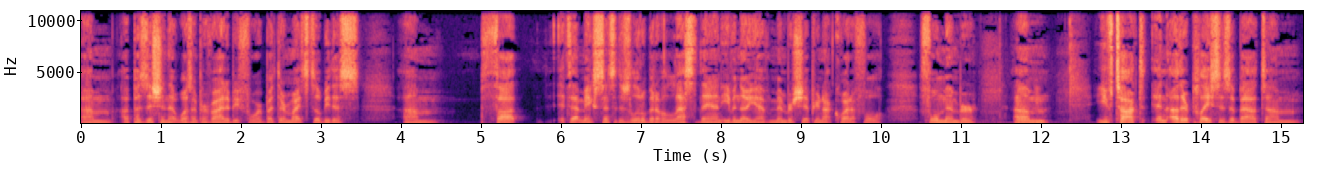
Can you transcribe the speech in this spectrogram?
um, a position that wasn't provided before, but there might still be this um, thought if that makes sense, that there's a little bit of a less than, even though you have membership, you're not quite a full full member. Um, you've talked in other places about um,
